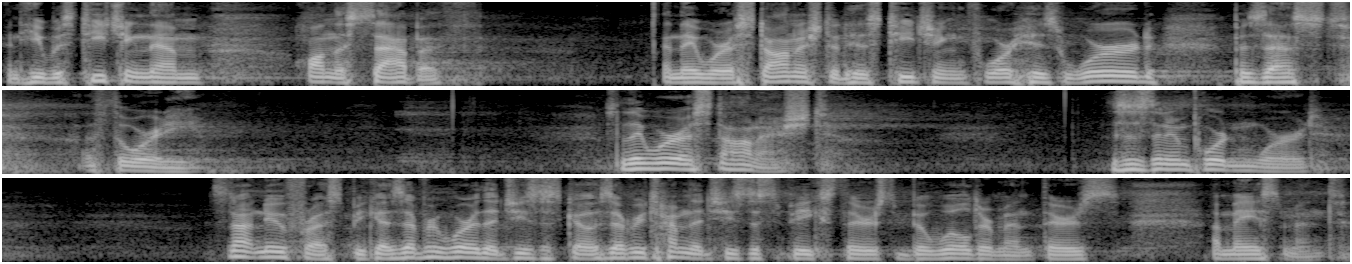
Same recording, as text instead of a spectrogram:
and he was teaching them on the Sabbath and they were astonished at his teaching, for his word possessed authority. So they were astonished. This is an important word. It's not new for us because everywhere that Jesus goes, every time that Jesus speaks, there's bewilderment, there's amazement.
